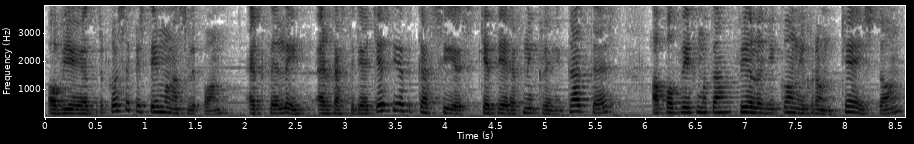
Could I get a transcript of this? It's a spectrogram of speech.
ο βιοιατρικός επιστήμονας λοιπόν εκτελεί εργαστηριακές διαδικασίες και διερευνεί κλινικά τεστ αποδείγματα βιολογικών υγρών και ιστών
